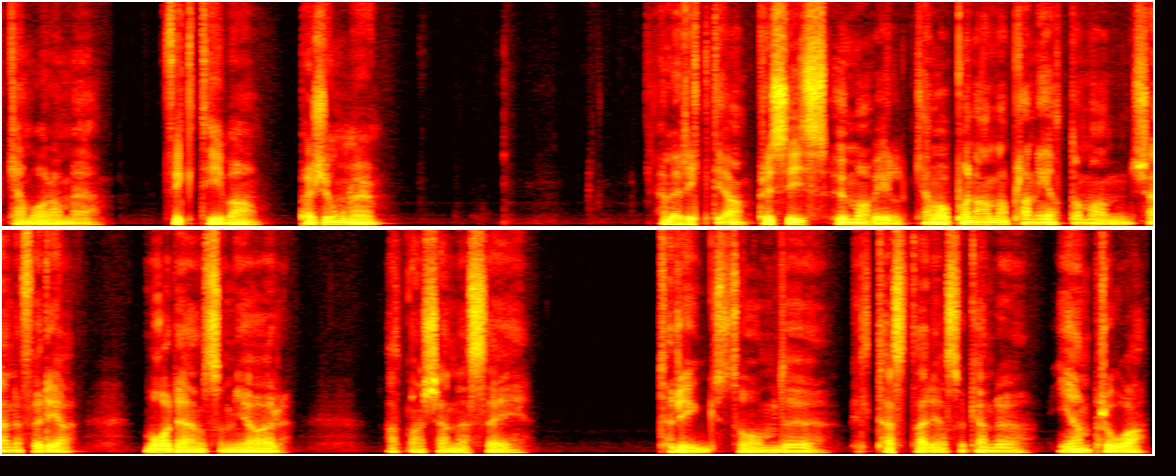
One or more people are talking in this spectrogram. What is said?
Det kan vara med fiktiva personer eller riktiga, precis hur man vill. Kan vara på en annan planet om man känner för det. Vad det än som gör att man känner sig trygg. Så om du vill testa det så kan du igen prova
